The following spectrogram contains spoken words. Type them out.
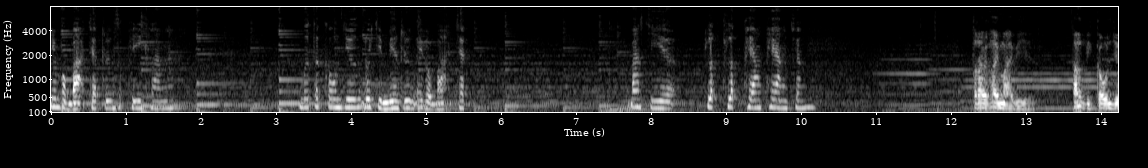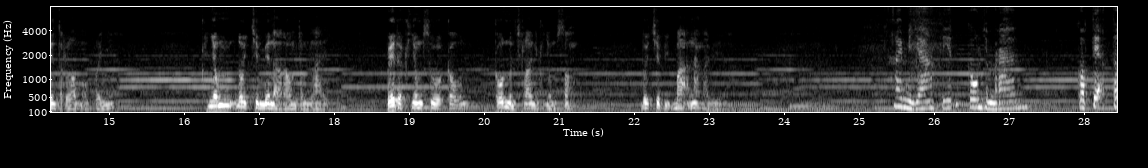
ខ្ញុំពិបាកចិត្តរឿងសុភីខ្លាំងណាស់មើលទៅកូនយើងដូចជាមានរឿងអីពិបាកចិត្តបានជាផ្លឹកផ្លឹកភាំងភាំងអញ្ចឹងត្រូវហើយម៉ែវា តាំងពីកូនយើងត្រឡប់មកវិញខ្ញុំដូចជាមានអារម្មណ៍ចម្លែកពេលដែលខ្ញុំសួរកូនកូនមិនឆ្លើយនឹងខ្ញុំសោះដូចជាពិបាកណាស់ម៉ែវាហើយម្យ៉ាងទៀតកូនចម្រើន ក៏តាក់ត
